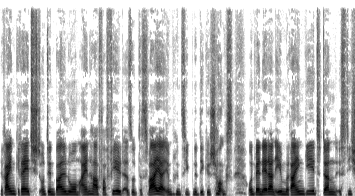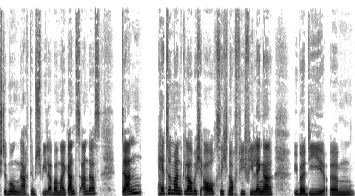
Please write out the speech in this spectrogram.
reingrätscht und den Ball nur um ein Haar verfehlt, also das war ja im Prinzip eine dicke Chance. Und wenn der dann eben reingeht, dann ist die Stimmung nach dem Spiel aber mal ganz anders. Dann hätte man, glaube ich, auch sich noch viel, viel länger über die ähm,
